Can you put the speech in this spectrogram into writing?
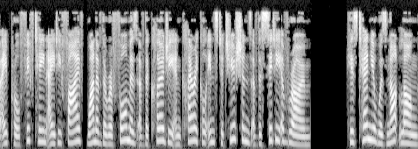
April 1585, one of the reformers of the clergy and clerics institutions of the city of Rome. His tenure was not long,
